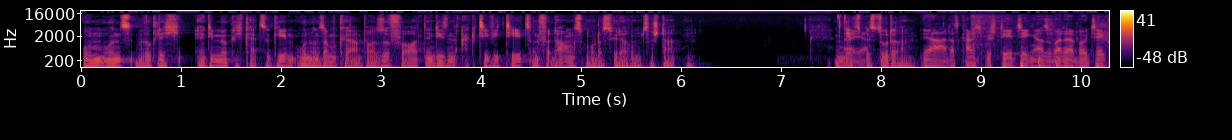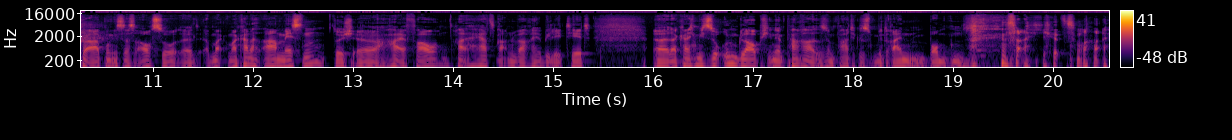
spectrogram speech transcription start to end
um uns wirklich äh, die Möglichkeit zu geben und unserem Körper sofort in diesen Aktivitäts- und Verdauungsmodus wieder rumzustarten. Jetzt ja, bist du dran. Ja, das kann ich bestätigen. Also bei der Boteco-Atmung ist das auch so. Äh, man kann das A messen durch HRV, äh, Herzratenvariabilität. Da kann ich mich so unglaublich in den Parasympathikus mit reinbomben, sage ich jetzt mal.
